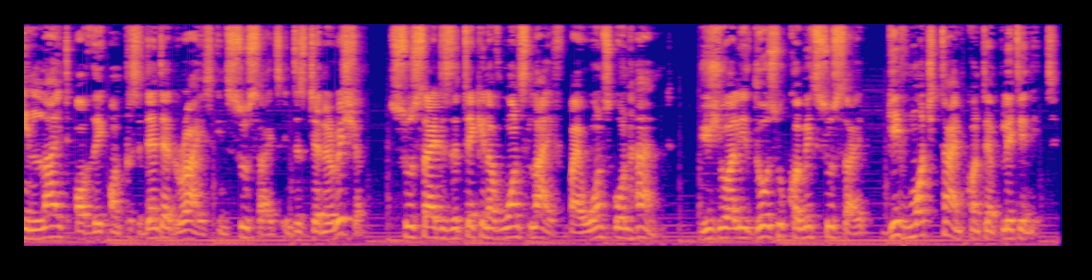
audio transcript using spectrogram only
in light of the unprecedented rise in suicides in this generation. Suicide is the taking of one's life by one's own hand. Usually, those who commit suicide give much time contemplating it.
